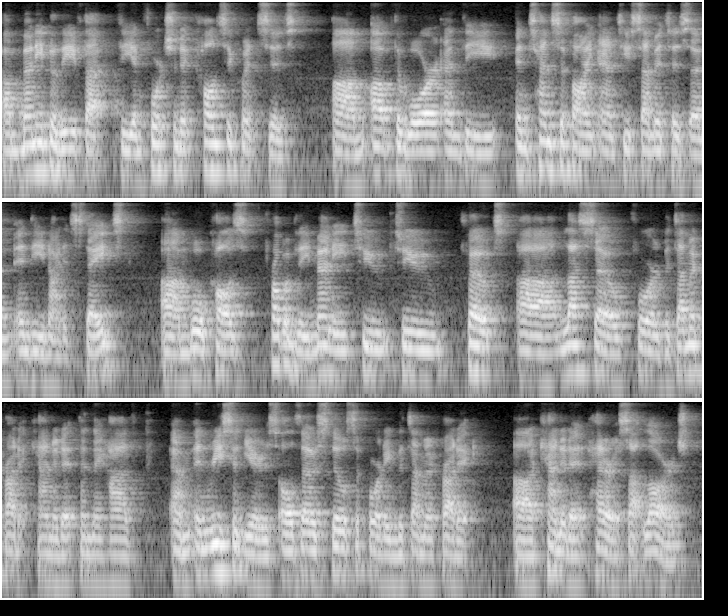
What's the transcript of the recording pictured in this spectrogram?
uh, many believe that the unfortunate consequences um, of the war and the intensifying anti-Semitism in the United States um, will cause probably many to to vote uh, less so for the Democratic candidate than they have um, in recent years, although still supporting the Democratic uh, candidate Harris at large.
